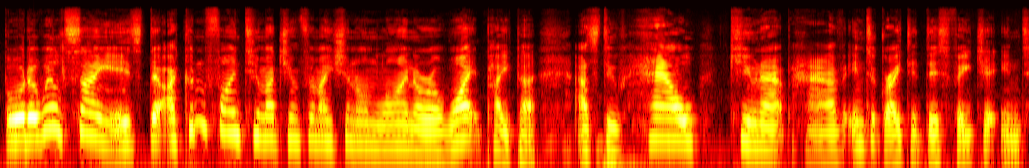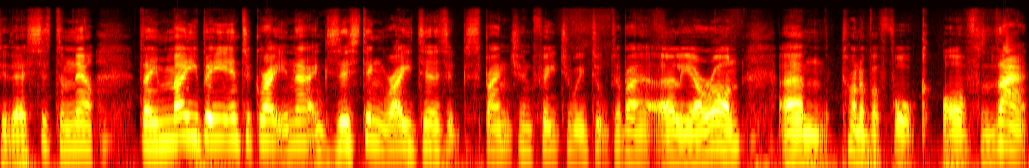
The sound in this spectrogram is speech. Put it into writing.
But what will say is that I couldn't find too much information online or a white paper as to how QNAP have integrated this feature into their system. Now, they may be integrating that existing RAIDZ expansion feature we talked about earlier on, um, kind of a fork of that.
